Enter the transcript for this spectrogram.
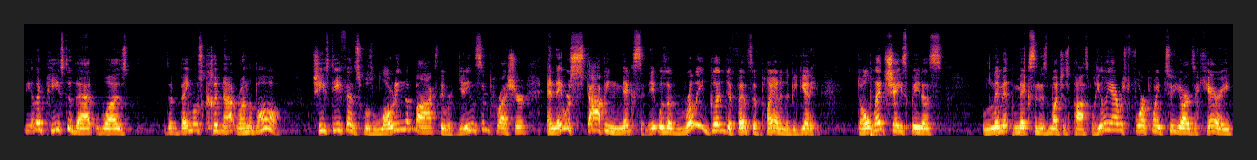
The other piece to that was the Bengals could not run the ball. The Chiefs defense was loading the box, they were getting some pressure, and they were stopping Mixon. It was a really good defensive plan in the beginning. Don't let Chase beat us. Limit Mixon as much as possible. He only averaged 4.2 yards a carry.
